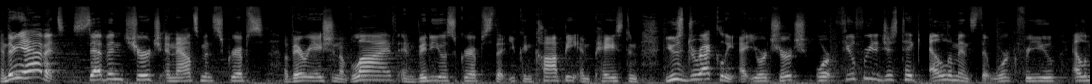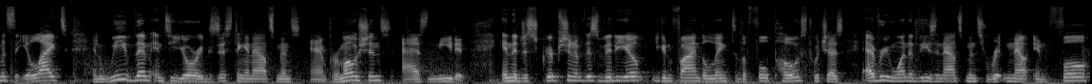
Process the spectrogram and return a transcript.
And there you have it seven church announcement scripts, a variation of live and video scripts that you can copy and paste and use directly at your church, or feel free to just take elements that work for you, elements that you liked, and weave them into your existing announcements and promotions as needed. In the description of this video, you can find the link to the full post, which has every one of these announcements written out in full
